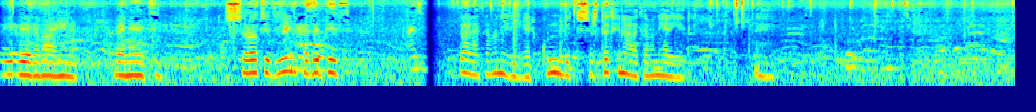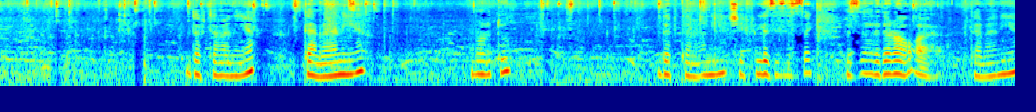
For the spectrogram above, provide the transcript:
ريال يا جماعة هنا بناتي. الشراطي دي الحاجات دي. ده على تمانية ريال. كل التيشيرتات هنا على تمانية ريال. ده بتمانية تمانية برضو. ده بتمانية. شايفين لذيذ إزاي؟ الزهر ده رائع تمانية.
